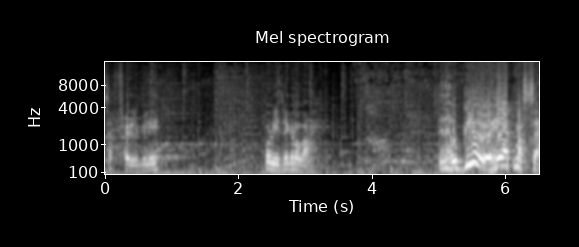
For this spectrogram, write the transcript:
Selvfølgelig. På retrigger nå, da. Den er jo glødhet masse.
